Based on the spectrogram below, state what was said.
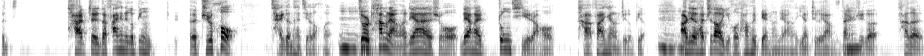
呃，他这在发现这个病呃之后才跟他结的婚，嗯，就是他们两个恋爱的时候，恋爱中期，然后他发现了这个病。嗯，而且他知道以后他会变成这样的样这个样子，但是嗯这个他的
